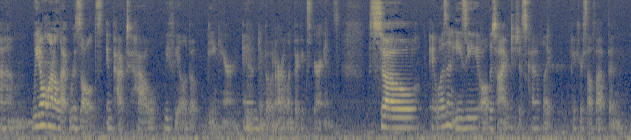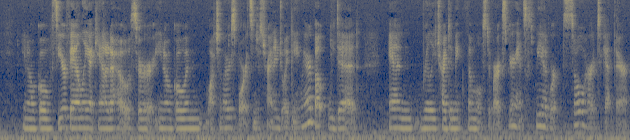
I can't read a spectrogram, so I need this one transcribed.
um, we don't want to let results impact how we feel about being here and about our Olympic experience. So it wasn't easy all the time to just kind of like pick yourself up and you know go see your family at Canada House or you know go and watch some other sports and just try and enjoy being there. But we did and really tried to make the most of our experience because we had worked so hard to get there.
